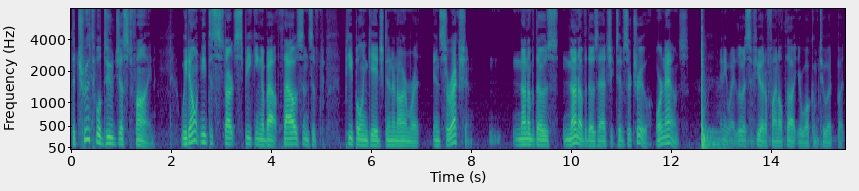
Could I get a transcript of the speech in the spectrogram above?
The truth will do just fine. We don't need to start speaking about thousands of people engaged in an armed insurrection. None of those none of those adjectives are true or nouns. Anyway, Louis, if you had a final thought, you're welcome to it. But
